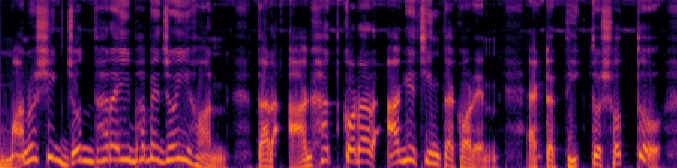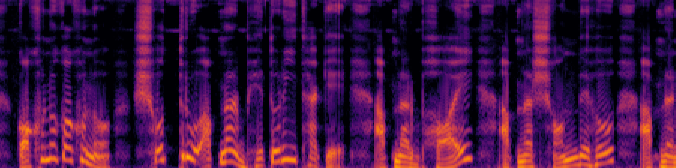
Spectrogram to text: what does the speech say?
মানসিক যোদ্ধারা এইভাবে জয়ী হন, তার আঘাত করার আগে চিন্তা করেন। একটা তিক্ত সত্য, কখনো কখনো শত্রু আপনার ভেতরেই থাকে। আপনার ভয়, আপনার সন্দেহ, আপনার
